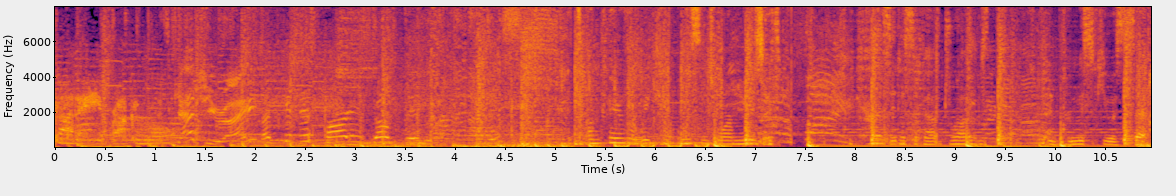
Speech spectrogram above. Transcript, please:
God, I hate rock and roll. Catchy, right? Let's get this party jumping. It's unfair that we can't listen to our music because it is about drugs and promiscuous sex.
